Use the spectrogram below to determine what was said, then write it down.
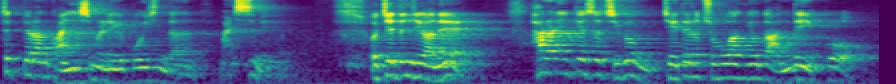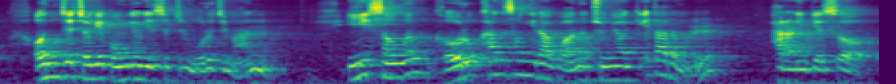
특별한 관심을 내게 보이신다는 말씀이에요. 어쨌든지 간에 하나님께서 지금 제대로 주거 환경도 안 돼 있고 언제 적의 공격이 있을지 모르지만 이 성은 거룩한 성이라고 하는 중요한 깨달음을 하나님께서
